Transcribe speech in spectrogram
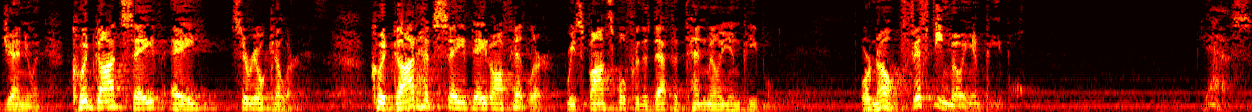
genuine. Could God save a serial killer? Could God have saved Adolf Hitler, responsible for the death of 10 million people? Or no, 50 million people? Yes.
